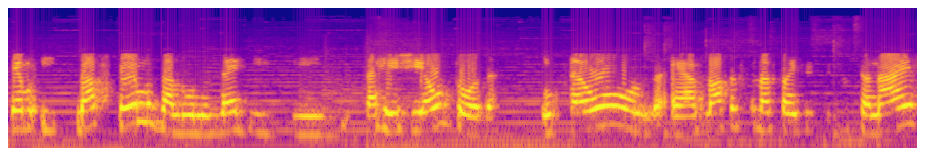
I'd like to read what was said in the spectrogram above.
temos, nós temos alunos né, de, de da região toda. Então, é, as nossas relações institucionais,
